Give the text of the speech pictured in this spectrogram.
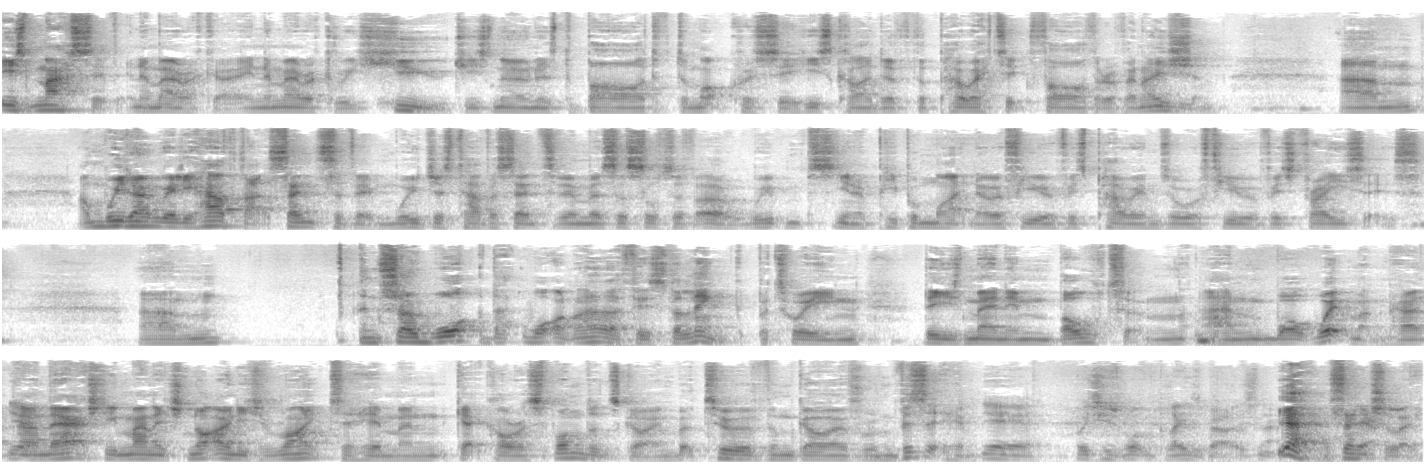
is massive in America. In America, he's huge. He's known as the bard of democracy. He's kind of the poetic father of a nation. Um, and we don't really have that sense of him. We just have a sense of him as a sort of oh, we, you know, people might know a few of his poems or a few of his phrases. Um, and so, what what on earth is the link between these men in Bolton and Walt Whitman? And, Yeah. and they actually managed not only to write to him and get correspondence going, but two of them go over and visit him. Yeah, yeah, which is what the play's about, isn't it? Yeah, essentially.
